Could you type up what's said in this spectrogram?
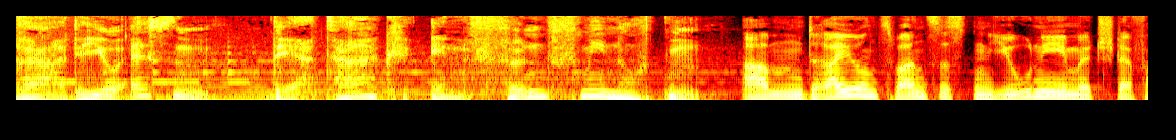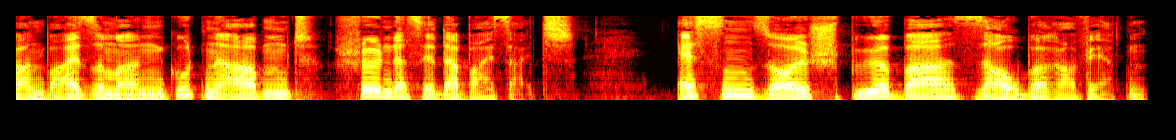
Radio Essen. Der Tag in fünf Minuten. Am 23. Juni mit Stefan Weisemann. Guten Abend. Schön, dass ihr dabei seid. Essen soll spürbar sauberer werden.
